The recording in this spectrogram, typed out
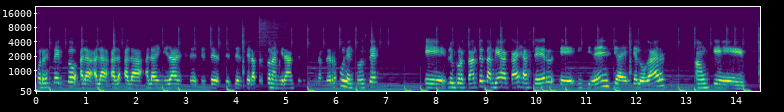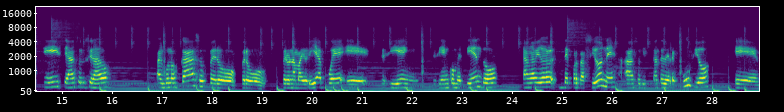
con respecto a la, a la, a la, a la dignidad de, de, de, la persona migrante, de refugio. Entonces, eh, lo importante también acá es hacer eh, incidencia, es dialogar, aunque sí se han solucionado algunos casos, pero, pero, pero la mayoría pues eh, se, siguen, se siguen cometiendo. Han habido deportaciones a solicitantes de refugio eh,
